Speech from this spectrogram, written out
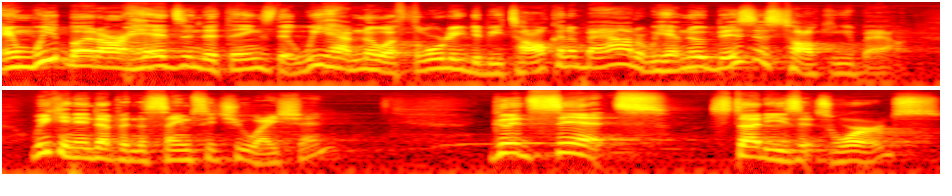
And we butt our heads into things that we have no authority to be talking about or we have no business talking about. We can end up in the same situation. Good sense studies its words.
